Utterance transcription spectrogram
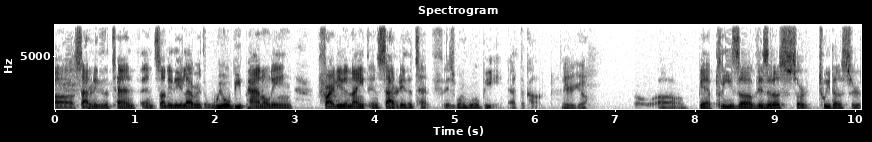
uh, Saturday the 10th, and Sunday the 11th. We will be paneling Friday the 9th and Saturday the 10th is when we'll be at the con. There you go. Uh, yeah, please uh, visit us or tweet us or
